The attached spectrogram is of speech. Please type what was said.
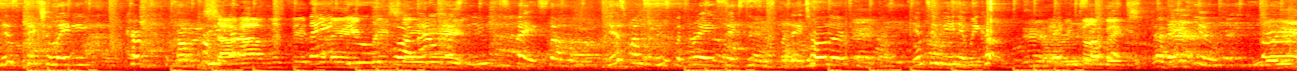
Miss Picture Lady, her, Premiere. Shout out, Miss Thank Lady. you Appreciate for allowing us to use the space. So this one is for 386, this is for Daytona. MTV, here we come. Thank you so much. Thank you.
